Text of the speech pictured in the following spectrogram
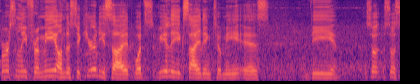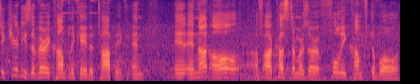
personally for me on the security side, what's really exciting to me is the, so, so security is a very complicated topic and, and, and not all of our customers are fully comfortable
